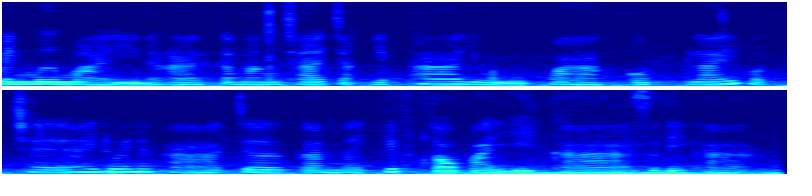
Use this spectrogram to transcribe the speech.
เป็นมือใหม่นะคะกำลังใช้จักรเย็บผ้าอยู่ฝากกดไลค์กดแชร์ให้ด้วยนะคะ เจอกันในคลิปต่อไปอีกค่ะ สวัสดีค่ะ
